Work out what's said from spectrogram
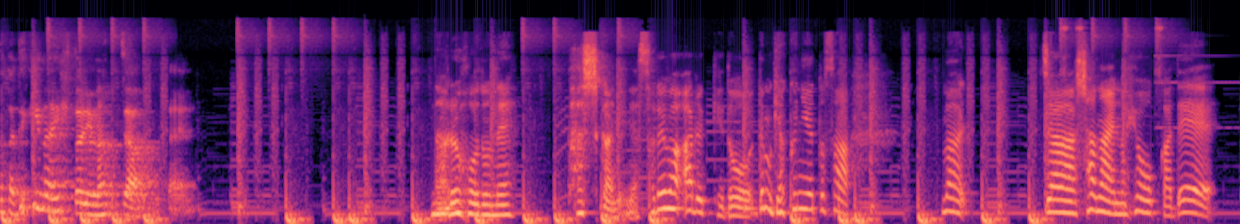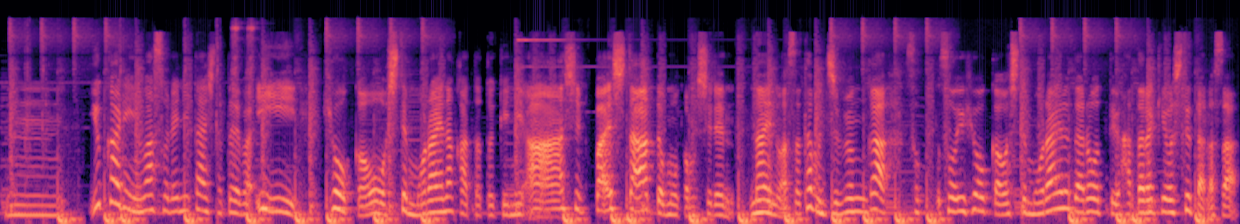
なんかできない人になっちゃうみたいな。なるほどね。確かにね。それはあるけどでも逆に言うとさまあじゃあ社内の評価でうんゆかりんはそれに対して例えばいい評価をしてもらえなかった時にあー失敗したって思うかもしれないのはさ多分自分がそそういう評価をしてもらえるだろうっていう働きをしてたらさ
